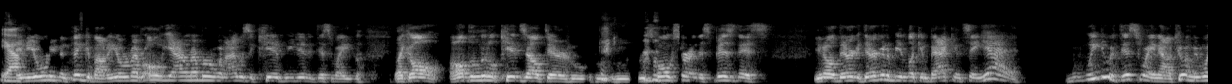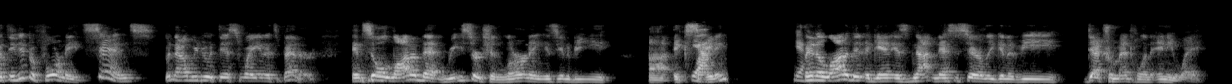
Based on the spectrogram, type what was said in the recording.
Yeah. And you don't even think about it. You'll remember, oh yeah, I remember when I was a kid, we did it this way. Like all all the little kids out there who who, whose folks are in this business, you know, they're they're going to be looking back and say, yeah, we do it this way now too. I mean, what they did before made sense, but now we do it this way and it's better. And so a lot of that research and learning is going to be uh, exciting. Yeah. And a lot of it again is not necessarily going to be detrimental in any way,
